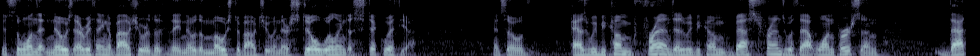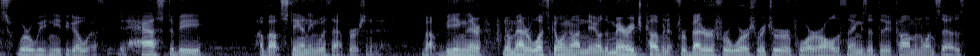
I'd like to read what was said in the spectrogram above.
It's the one that knows everything about you or that they know the most about you and they're still willing to stick with you. And so as we become friends, as we become best friends with that one person, that's where we need to go with. It has to be about standing with that person, about being there no matter what's going on. You know, the marriage covenant for better or for worse, richer or poorer, all the things that the common one says.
